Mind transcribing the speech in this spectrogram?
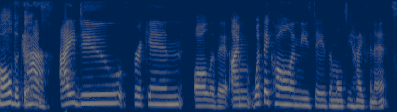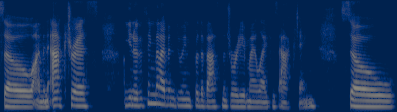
all the things. Yeah, I do freaking all of it. I'm what they call in these days a multi hyphenate. So I'm an actress. You know, the thing that I've been doing for the vast majority of my life is acting. So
